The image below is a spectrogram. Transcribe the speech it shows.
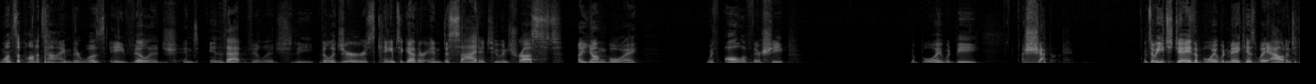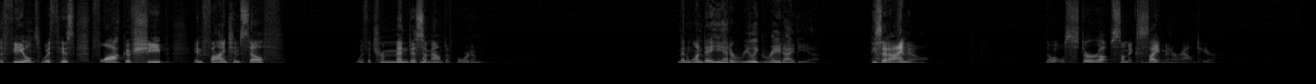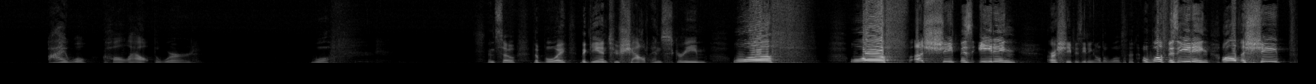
Once upon a time, there was a village, and in that village, the villagers came together and decided to entrust a young boy with all of their sheep. The boy would be a shepherd. And so each day, the boy would make his way out into the fields with his flock of sheep and find himself with a tremendous amount of boredom. Then one day, he had a really great idea. He said, I know know what will stir up some excitement around here. I will call out the word wolf. And so the boy began to shout and scream, Wolf! Wolf! A sheep is eating, or a sheep is eating all the wolves. A wolf is eating all the sheep.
